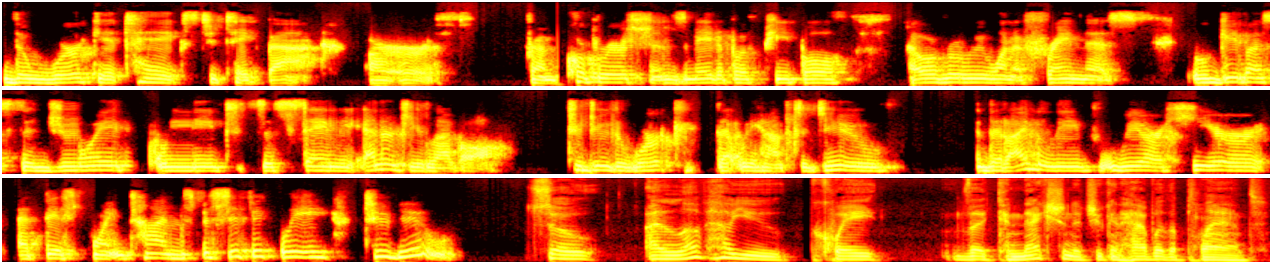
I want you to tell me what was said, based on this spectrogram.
the work it takes to take back our earth from corporations made up of people, however we want to frame this, will give us the joy we need to sustain the energy level to do the work that we have to do that I believe we are here at this point in time specifically to do. So I love how you equate the connection that you can have with a plant,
